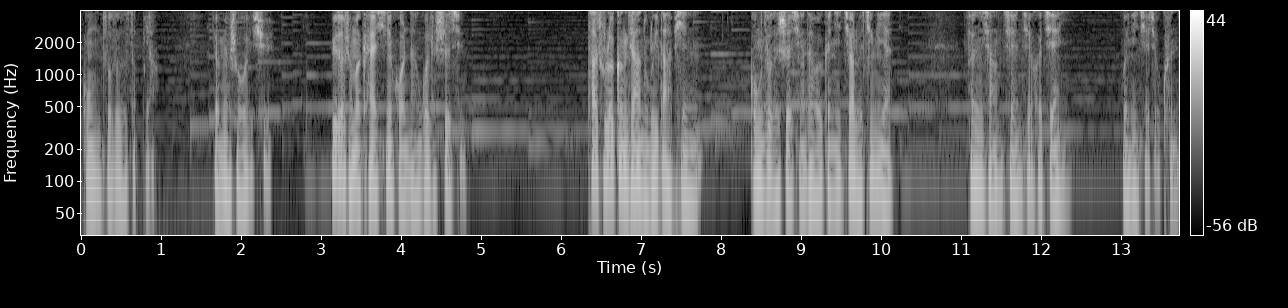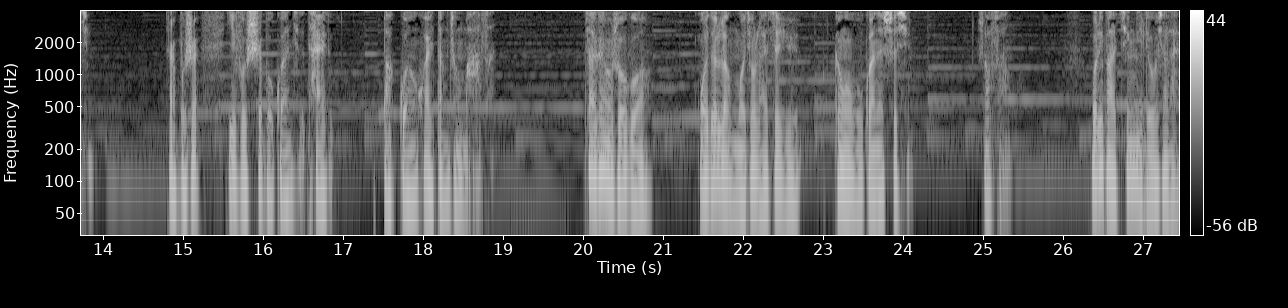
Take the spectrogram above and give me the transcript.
工作做的怎么样？有没有受委屈？遇到什么开心或难过的事情？他除了更加努力打拼，工作的事情他会跟你交流经验，分享见解和建议，为你解决困境，而不是一副事不关己的态度，把关怀当成麻烦。再看我说过，我的冷漠就来自于跟我无关的事情，要烦我，我得把精力留下来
